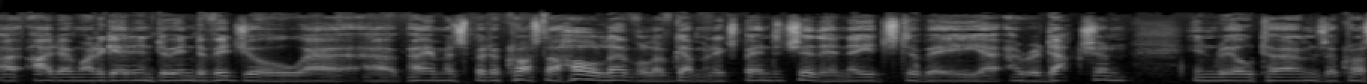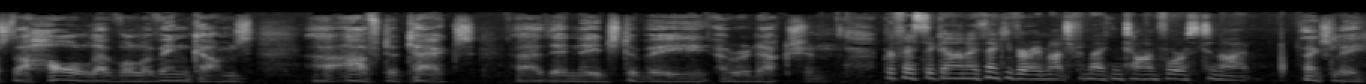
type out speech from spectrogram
I, I, don't want to get into individual uh, uh, payments, but across the whole level of government expenditure, there needs to be a, a reduction in real terms across the whole level of incomes after tax. there needs to be a reduction. Professor Garnaut, thank you very much for making time for us tonight. Thanks, Lee.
